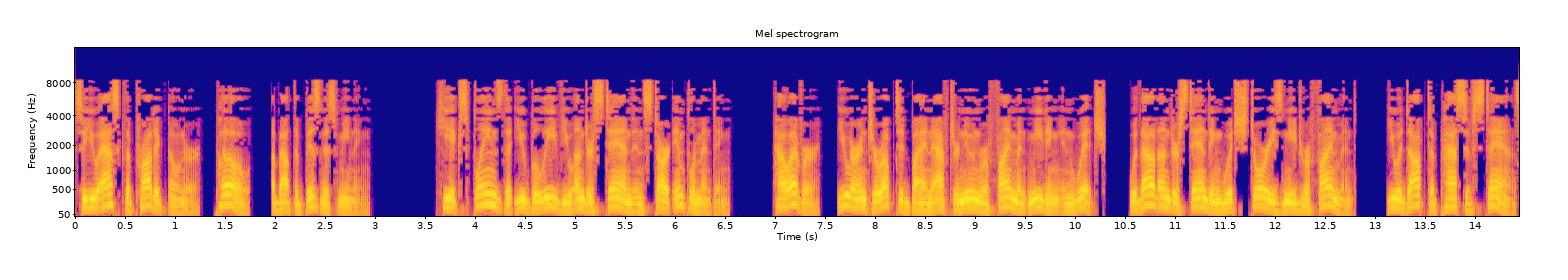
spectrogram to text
so you ask the product owner, PO, about the business meaning. He explains that you believe you understand and start implementing. However, you are interrupted by an afternoon refinement meeting in which, without understanding which stories need refinement, you adopt a passive stance,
